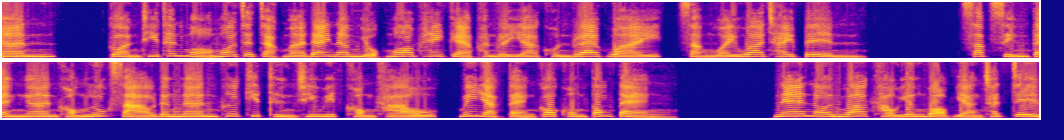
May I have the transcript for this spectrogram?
นั้น ก่อนที่ท่านหมอมอจะจากมาได้นำหยกมอบให้แก่ภรรยาคนแรกไว้ สั่งไว้ว่าใช้เป็น ทรัพย์สินแต่งงานของลูกสาวดังนั้นเพื่อคิดถึงชีวิตของเขา ไม่อยากแต่งก็คงต้องแต่ง แน่นอนว่าเขายังบอกอย่างชัดเจน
